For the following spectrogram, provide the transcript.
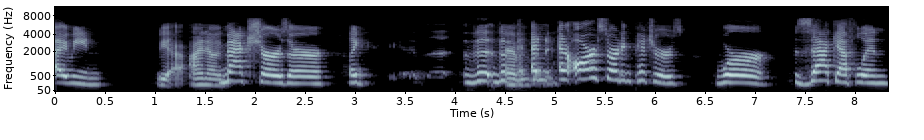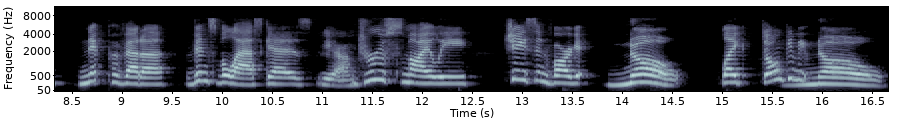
I mean Yeah, I know. Max Scherzer, the the Everybody. and and our starting pitchers were Zach Eflin, Nick Pivetta, Vince Velasquez, yeah. Drew Smyly, Jason Vargas. No, like Don't get me no.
